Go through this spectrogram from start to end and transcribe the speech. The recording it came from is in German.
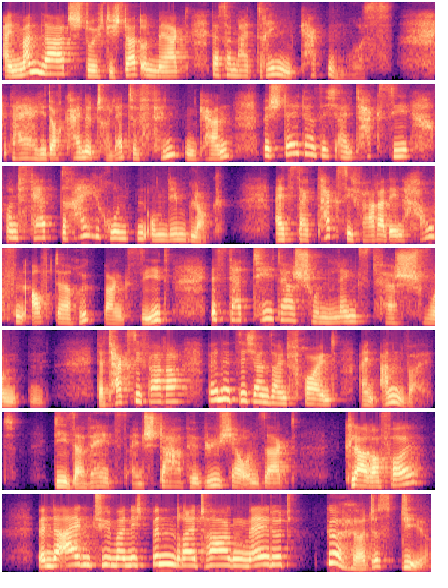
Ein Mann latscht durch die Stadt und merkt, dass er mal dringend kacken muss. Da er jedoch keine Toilette finden kann, bestellt er sich ein Taxi und fährt drei Runden um den Block. Als der Taxifahrer den Haufen auf der Rückbank sieht, ist der Täter schon längst verschwunden. Der Taxifahrer wendet sich an seinen Freund, ein Anwalt. Dieser wälzt ein Stapel Bücher und sagt, Klarer Fall, wenn der Eigentümer nicht binnen drei Tagen meldet, gehört es dir.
